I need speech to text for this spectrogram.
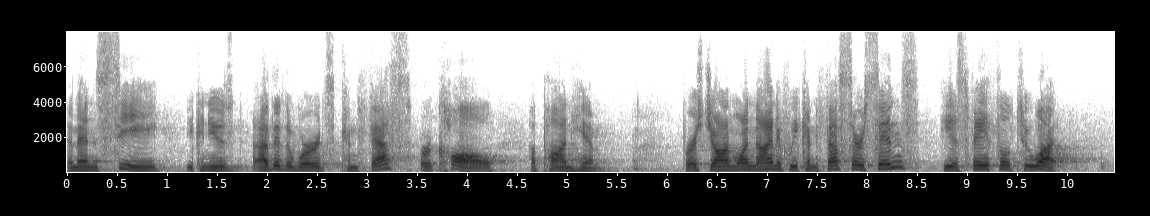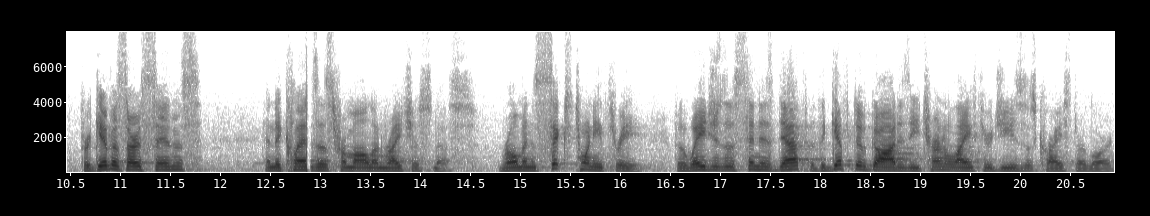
And then C, you can use either the words confess or call upon him. 1 John 1 9, if we confess our sins, he is faithful to what? Forgive us our sins and to cleanse us from all unrighteousness. Romans 6 23, for the wages of sin is death, but the gift of God is eternal life through Jesus Christ our Lord.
